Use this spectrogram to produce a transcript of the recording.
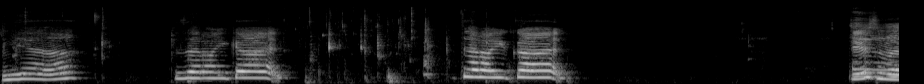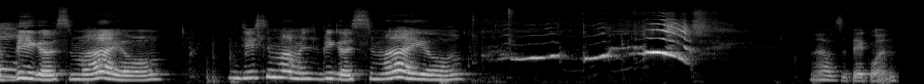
Yeah. Is that all you got? Is that all you got? There's my big old smile. There's mama's big old smile. That was a big one.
